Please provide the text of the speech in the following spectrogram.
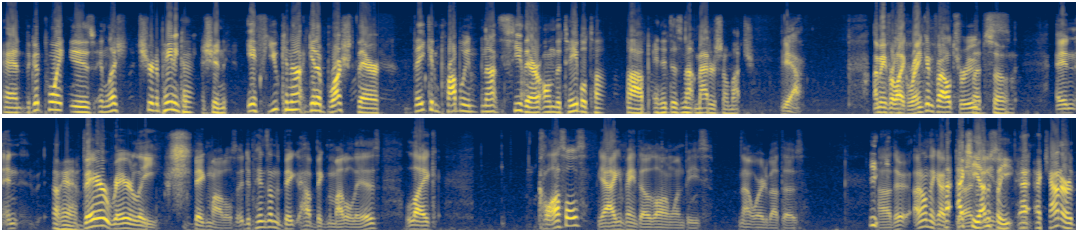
And the good point is, unless you're in a painting competition, if you cannot get a brush there, they can probably not see there on the tabletop, and it does not matter so much. Yeah. I mean, for like rank and file troops, But so, and and oh yeah, very rarely big models. It depends on the big how big the model is. Like colossals, yeah, I can paint those all in one piece. Not worried about those. Uh, I don't think I've done actually, honestly, I counter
